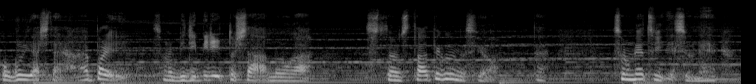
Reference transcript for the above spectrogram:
送り出したらやっぱりそのビリビリっとしたものが伝わってくるんですよ。その熱意ですよね。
